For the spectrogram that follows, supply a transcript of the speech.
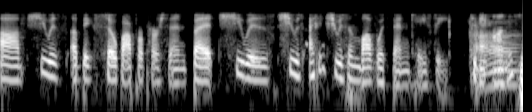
Um, she was a big soap opera person, but she was she was I think she was in love with Ben Casey, to be Ah. honest.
